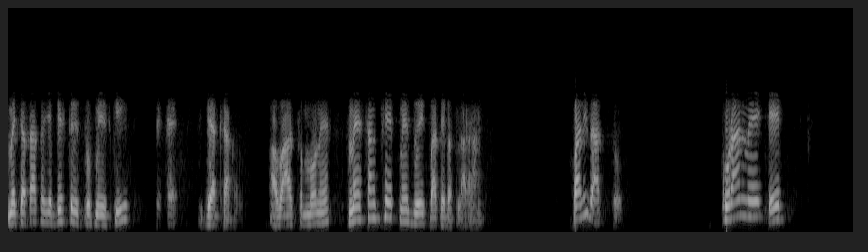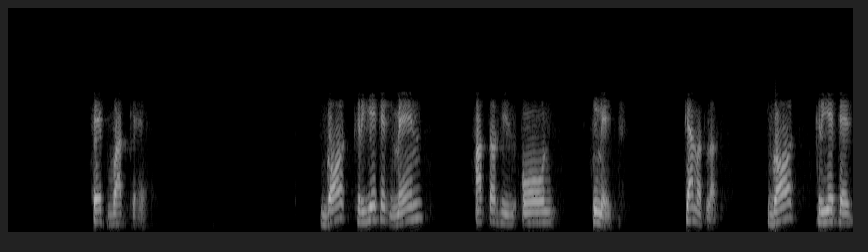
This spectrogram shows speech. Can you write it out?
मैं चाहता था ये विस्तृत रूप में इसकी व्याख्या करो। अब आज संभव ने मैं संक्षेप में दो एक बातें बतला रहा हूँ। पहली बात तो कुरान में एक एक वाक्य है। God created man after his own image क्या मतलब? God created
